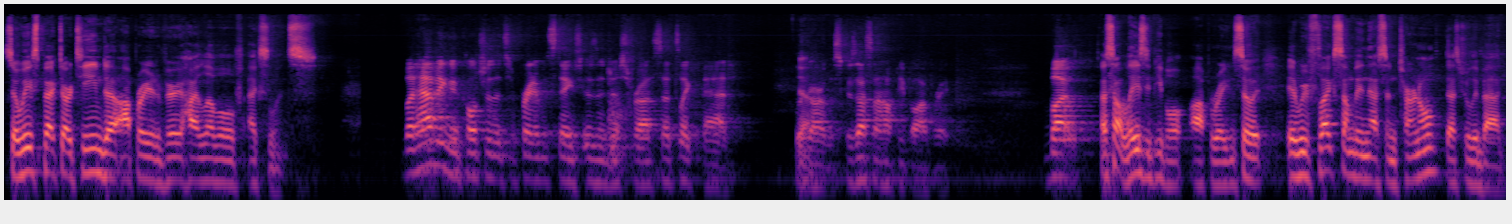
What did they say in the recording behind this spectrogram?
So we expect our team to operate at a very high level of excellence. But having a culture that's afraid of mistakes isn't just for us. That's like bad, regardless, because that's not how people operate. But That's how lazy people operate. And so it, it reflects something that's internal that's really bad.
